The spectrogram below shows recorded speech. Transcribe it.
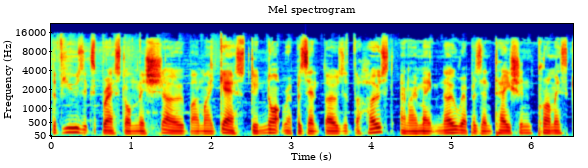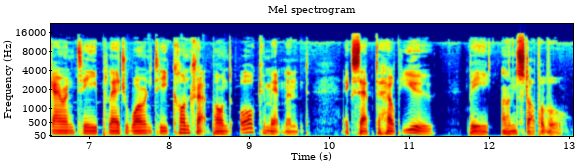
The views expressed on this show by my guests do not represent those of the host, and I make no representation, promise, guarantee, pledge, warranty, contract bond, or commitment except to help you be unstoppable.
